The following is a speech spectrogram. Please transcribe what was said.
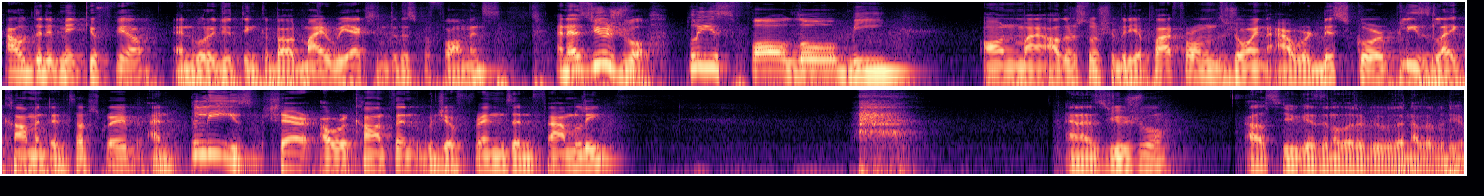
How did it make you feel? And what did you think about my reaction to this performance? And as usual, please follow me on my other social media platforms. Join our Discord. Please like, comment, and subscribe. And please share our content with your friends and family. And as usual, I'll see you guys in a little bit with another video.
